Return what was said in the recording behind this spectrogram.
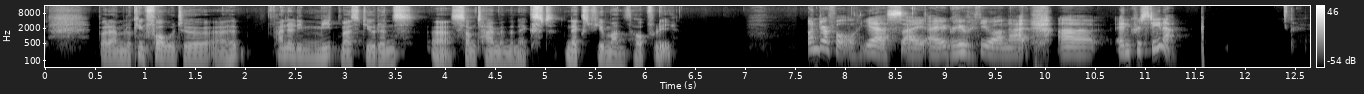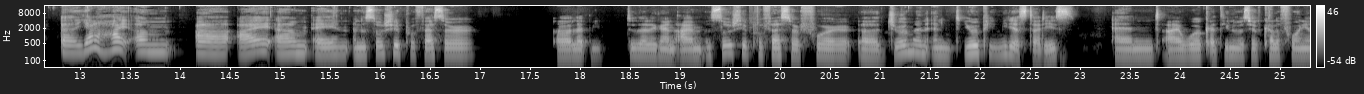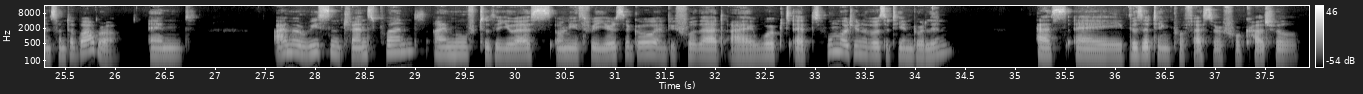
But I'm looking forward to uh, finally meet my students uh, sometime in the next next few months, hopefully. Wonderful. Yes, I, I agree with you on that. Uh, and Christina. yeah. Hi. Um, I am a, an associate professor uh, let me do that again. I'm associate professor for uh, German and European media studies, and I work at the University of California in Santa Barbara. And I'm a recent transplant. I moved to the US only three years ago, and before that, I worked at Humboldt University in Berlin as a visiting professor for cultural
